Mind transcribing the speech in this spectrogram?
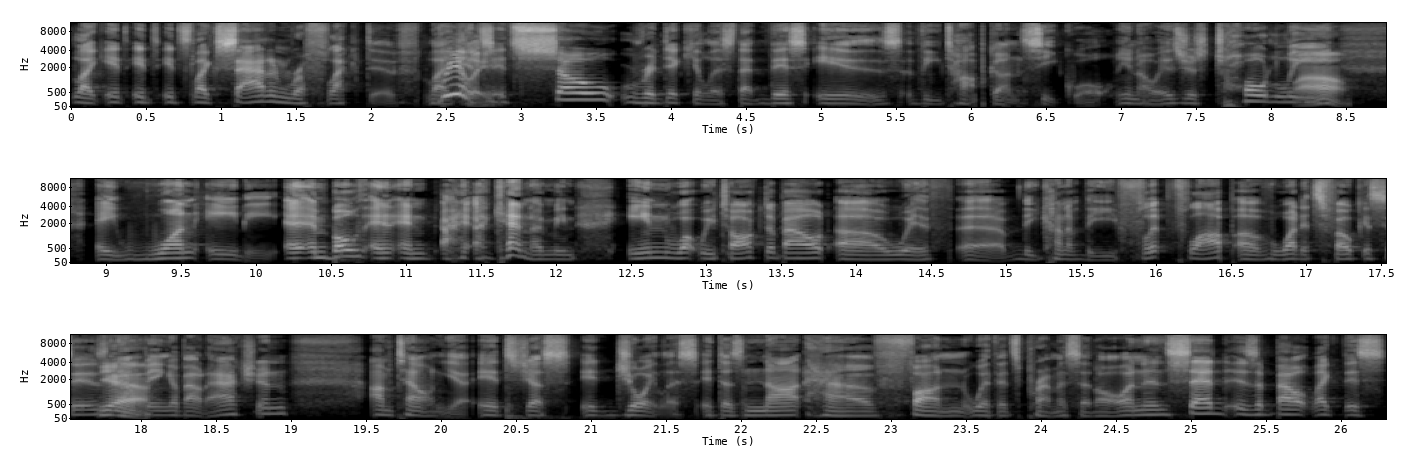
like it, it it's like sad and reflective. Like Really? it's, it's so ridiculous that this is the Top Gun sequel. You know, it's just totally Wow. A 180 and, and both and, and I, again i mean in what we talked about uh, with uh, the kind of the flip-flop of what its focus is Yeah. being about action i'm telling you it's just it joyless. It does not have fun with its premise at all. And instead is about like this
